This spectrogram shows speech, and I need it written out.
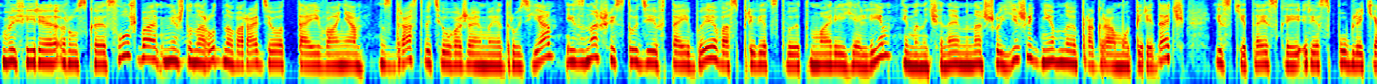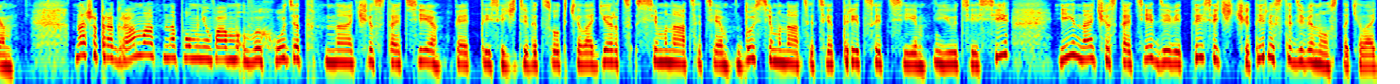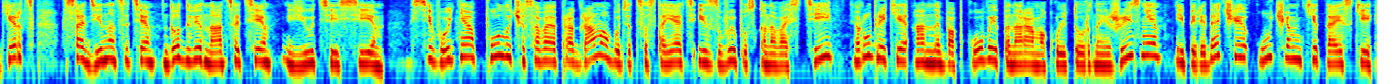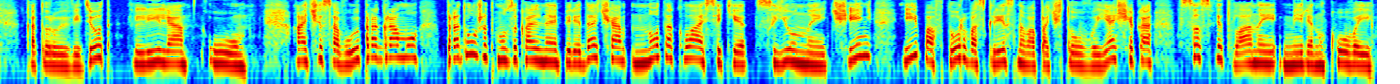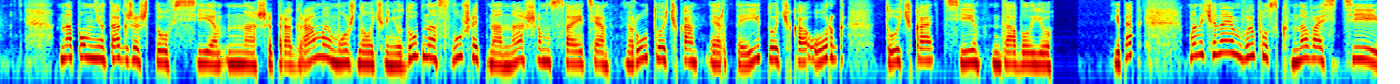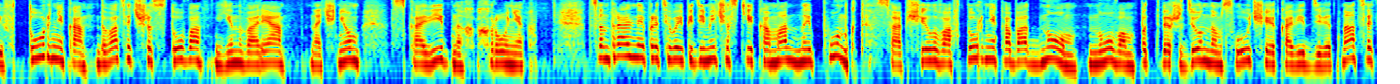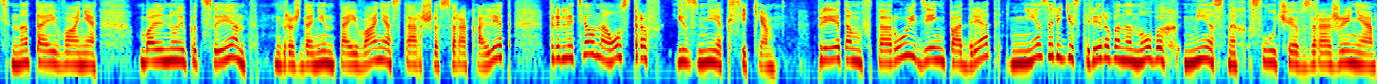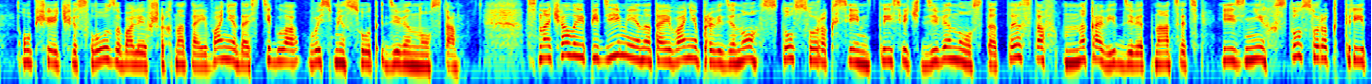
В эфире русская служба Международного радио Тайваня. Здравствуйте, уважаемые друзья! Из нашей студии в Тайбе вас приветствует Мария Ли, и мы начинаем нашу ежедневную программу передач из Китайской Республики. Наша программа, напомню вам, выходит на частоте 5900 кГц с 17 до 17.30 UTC и на частоте 9490 кГц с 11 до 12 UTC. Сегодня получасовая программа будет состоять из выпуска новостей, рубрики Анны Бабковой «Панорама культурной жизни» и передачи «Учим китайский», которую ведет Лиля У. А часовую программу продолжит музыкальная передача «Нота классики» с юной Чень и повтор воскресного почтового ящика со Светланой Меренковой. Напомню также, что все наши программы можно очень удобно слушать на нашем сайте ru.rti.org.tw. Итак, мы начинаем выпуск новостей вторника, 26 января. Начнем с ковидных хроник. Центральный противоэпидемический командный пункт сообщил во вторник об одном новом подтвержденном случае COVID-19 на Тайване. Больной пациент, гражданин Тайваня старше 40 лет, прилетел на остров из Мексики. При этом второй день подряд не зарегистрировано новых местных случаев заражения. Общее число заболевших на Тайване достигло 890. С начала эпидемии на Тайване проведено 147 тысяч 90 тестов на COVID-19. Из них 143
